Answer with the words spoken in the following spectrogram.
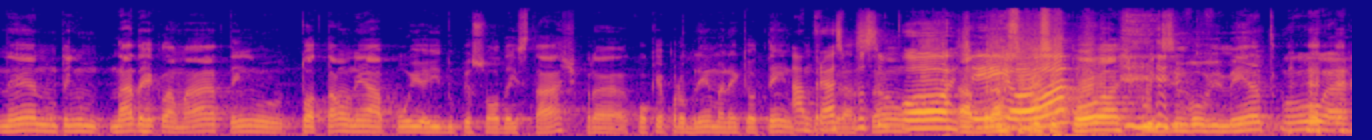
né? Não tenho nada a reclamar, tenho total, né, apoio aí do pessoal da Start para qualquer problema, né, que eu tenho. Abraço para o suporte, abraço para o suporte, para o desenvolvimento. Boa.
